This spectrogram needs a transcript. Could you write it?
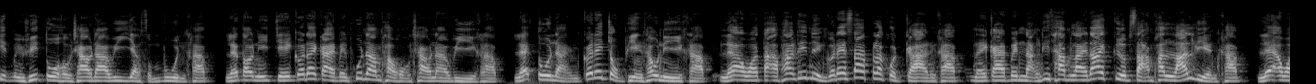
จิตมาอยู่ที่ตัวของชาวนาวีอย่างสมบูรณ์ครับและตอนนี้เจคก็ได้กลายเป็นผู้นำเผ่าของชาวนาวีครับ และตัวหนังก็ได้จบเพียงเท่านี้ครับ และอวตารภาคที่หนึ่งก็ได้สร้างปรากฏการณ์ครับในการเป็นหนังที่ทำรายได้เกือบ 3,000 ล้านเหรียญครับ และอว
